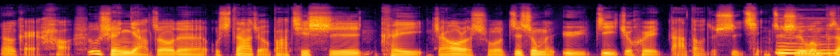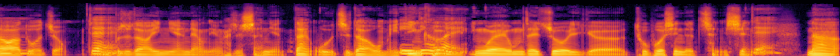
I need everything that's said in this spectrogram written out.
，OK，好，入选亚洲的五十大酒吧，其实可以骄傲的说，这是我们预计就会达到的事情，只是我们不知道要多久。嗯对，我不知道一年、两年还是三年，但我知道我们一定可以，因为我们在做一个突破性的呈现。对，那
